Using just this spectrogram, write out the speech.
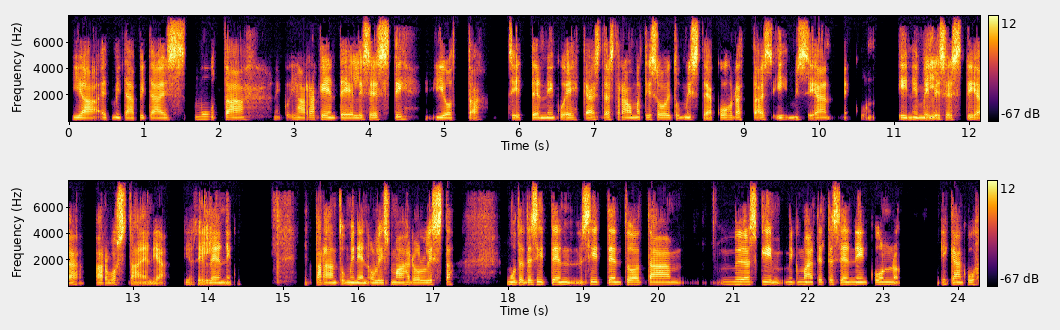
ja että mitä pitäisi muuttaa niin kuin ihan rakenteellisesti, jotta sitten niin kuin ehkäistäisiin traumatisoitumista ja kohdattaisiin ihmisiä niin kuin inhimillisesti ja arvostaen ja, ja silleen, niin kuin, että parantuminen olisi mahdollista. Mutta että sitten, sitten tuota, myöskin, niin kuin mä ajattelin, että sen niin kuin, ikään kuin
